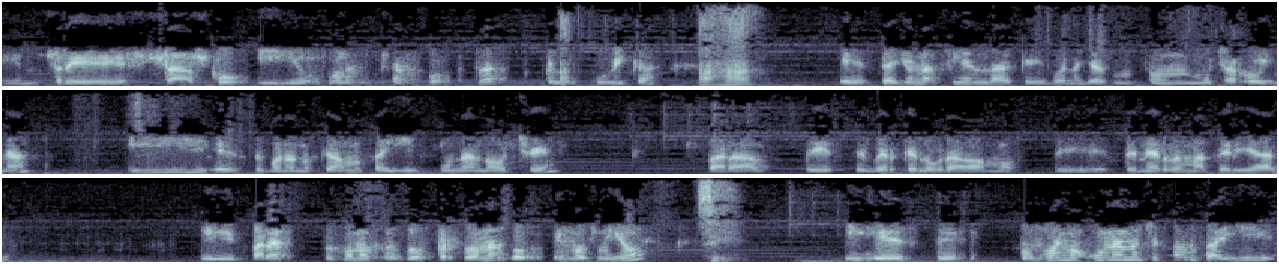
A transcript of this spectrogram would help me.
entre Tasco y pueblo que lo ubica, Ajá. este, hay una hacienda que, bueno, ya son, son muchas ruinas, y, este, bueno, nos quedamos ahí una noche para este, ver qué lográbamos eh, tener de material. Y para eso con otras dos personas, dos primos míos. Sí. Y este, pues bueno, una noche estamos ahí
